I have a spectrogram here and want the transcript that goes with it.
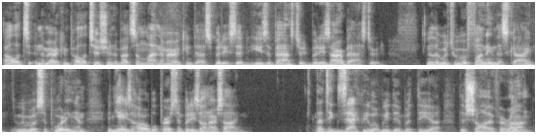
politi- an American politician about some Latin American despot, he said he's a bastard, but he's our bastard. In other words, we were funding this guy, we were supporting him, and yeah, he's a horrible person, but he's on our side. That's exactly what we did with the uh, the Shah of Iran.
